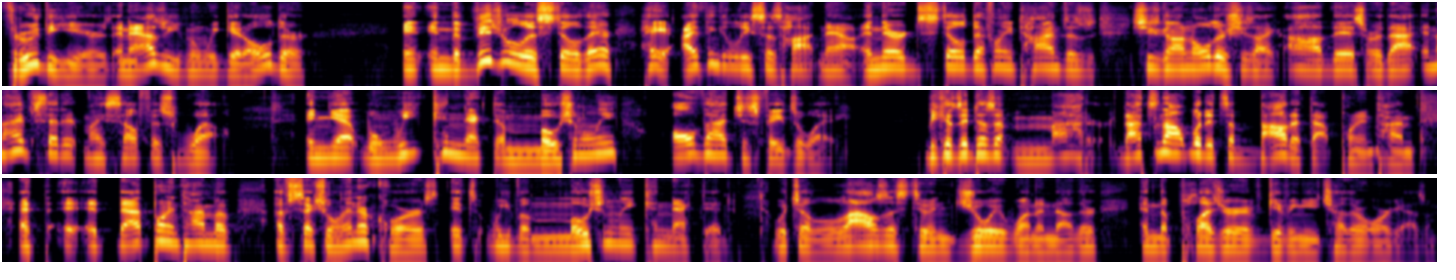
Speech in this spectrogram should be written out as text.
through the years and as even we get older. And, and the visual is still there. Hey, I think Alisa's hot now. And there are still definitely times as she's gone older, she's like, ah, this or that. And I've said it myself as well. And yet when we connect emotionally, all that just fades away because it doesn't matter. That's not what it's about at that point in time. At, at that point in time of, of sexual intercourse, it's we've emotionally connected, which allows us to enjoy one another and the pleasure of giving each other orgasm.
